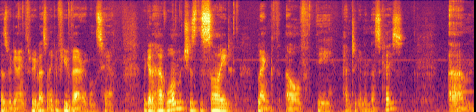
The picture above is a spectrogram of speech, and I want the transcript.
as we're going through, let's make a few variables here. We're going to have one which is the side length of the pentagon in this case. Um,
